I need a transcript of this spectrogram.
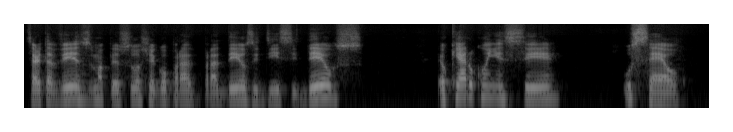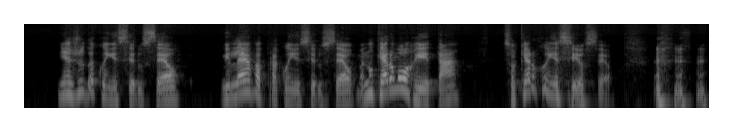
Certa vez uma pessoa chegou para Deus e disse: Deus, eu quero conhecer o céu. Me ajuda a conhecer o céu. Me leva para conhecer o céu. Mas não quero morrer, tá? Só quero conhecer o céu.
